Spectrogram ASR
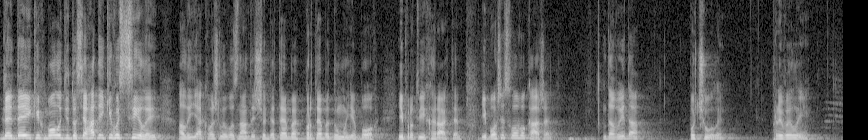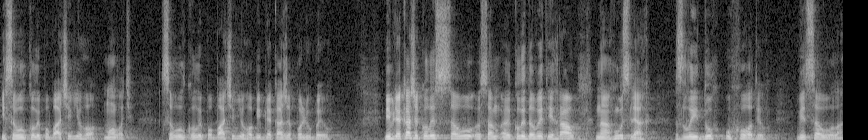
для деяких молоді досягати якихось цілей. Але як важливо знати, що для тебе про тебе думає Бог і про твій характер. І Боже Слово каже: Давида почули, привели. І Саул, коли побачив його, молодь, Саул, коли побачив його, Біблія каже, полюбив. Біблія каже, коли, Саул, сам, е, коли Давид іграв на гуслях, злий дух уходив від Саула.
